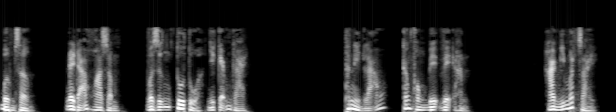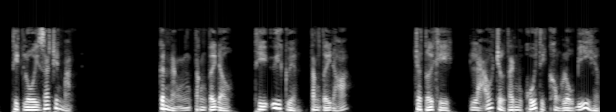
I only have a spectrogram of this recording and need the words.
bơm sờm, nay đã hoa rầm và dựng tua tủa như kẽm gai. Thân hình lão, căng phòng bệ vệ hẳn. Hai mí mắt dài, thịt lồi ra trên mặt. Cân nặng tăng tới đầu, thì uy quyền tăng tới đó. Cho tới khi lão trở thành một khối thịt khổng lồ bí hiểm.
